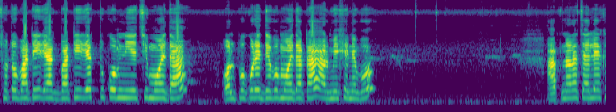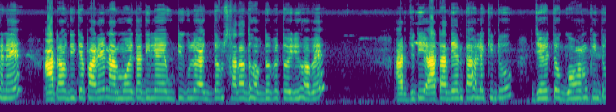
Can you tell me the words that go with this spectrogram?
ছোট বাটির এক বাটির একটু কম নিয়েছি ময়দা। অল্প করে দেব ময়দাটা আর মেখে নেব। আপনারা চাইলে এখানে আটাও দিতে পারেন, আর ময়দা দিলে উটিগুলো একদম সাদা ধবধবে তৈরি হবে। আর যদি আটা দেন তাহলে কিন্তু যেহেতু গহম, কিন্তু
